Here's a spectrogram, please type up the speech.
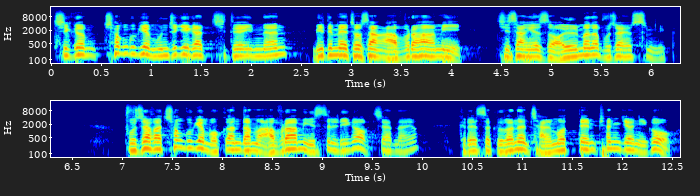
지금 천국의 문지기 같이 되어 있는 믿음의 조상 아브라함이 지상에서 얼마나 부자였습니까? 부자가 천국에 못 간다면 아브라함이 있을 리가 없잖아요. 그래서 그거는 잘못된 편견이고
